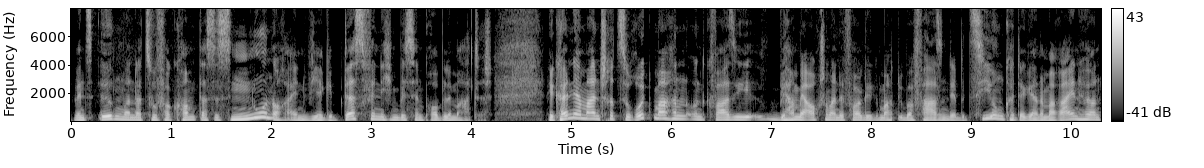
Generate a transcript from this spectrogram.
wenn es irgendwann dazu verkommt, dass es nur noch ein Wir gibt, das finde ich ein bisschen problematisch. Wir können ja mal einen Schritt zurück machen und quasi, wir haben ja auch schon mal eine Folge gemacht über Phasen der Beziehung, könnt ihr gerne mal reinhören.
